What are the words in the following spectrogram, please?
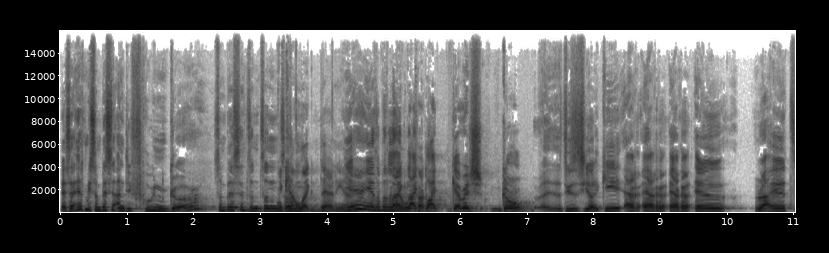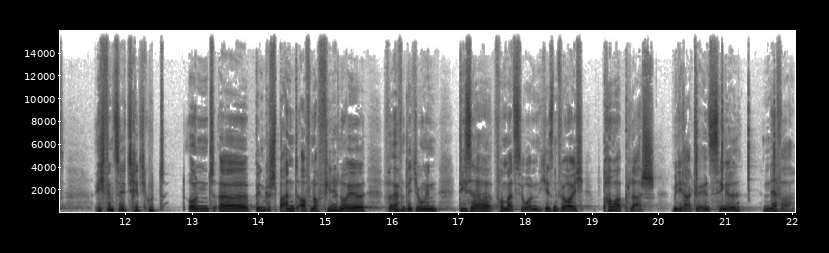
es erinnert mich so ein bisschen an die frühen Girl, so ein bisschen. So, so, You so, kind of like that, yeah. Yeah, yeah, so like, like, like Garage Girl, äh, dieses hier G-R-R-R-L Riot. Ich finde es richtig, richtig gut und äh, bin gespannt auf noch viele neue Veröffentlichungen dieser Formation. Hier sind für euch Powerplush mit ihrer aktuellen Single Never.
